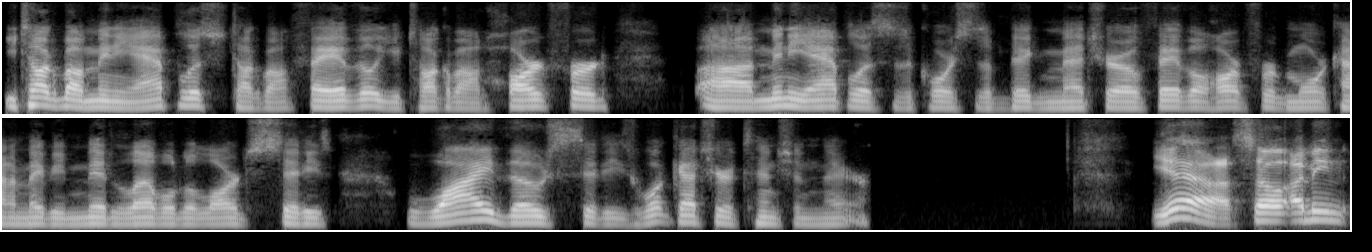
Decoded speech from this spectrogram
you talk about Minneapolis, you talk about Fayetteville, you talk about Hartford. Uh, Minneapolis, is, of course, is a big metro. Fayetteville, Hartford, more kind of maybe mid-level to large cities. Why those cities? What got your attention there? Yeah, so I mean,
